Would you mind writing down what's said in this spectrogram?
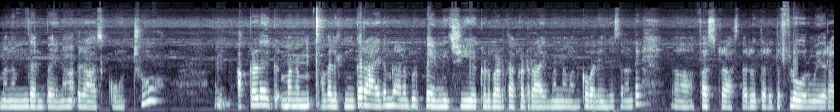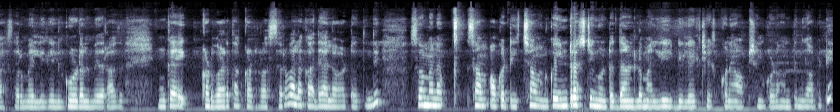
మనం దానిపైన రాసుకోవచ్చు. అక్కడ మనం వాళ్ళకి ఇంకా రాయడం రానప్పుడు పెన్ ఇచ్చి ఎక్కడ పడితే అక్కడ రాయమన్నాం అనుకో వాళ్ళు ఏం చేస్తారంటే ఫస్ట్ రాస్తారు తర్వాత ఫ్లోర్ మీద రాస్తారు మెల్లిగెళ్ళి గోడల మీద రాస్తారు. ఇంకా ఎక్కడ పడితే అక్కడ రాస్తారు. వాళ్ళకి అదే అలవాటు అవుతుంది. సో మనం సమ్ ఒకటి ఇచ్చామనుకో ఇంట్రెస్టింగ్ ఉంటుంది. దాంట్లో మళ్ళీ డిలీట్ చేసుకునే ఆప్షన్ కూడా ఉంటుంది కాబట్టి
